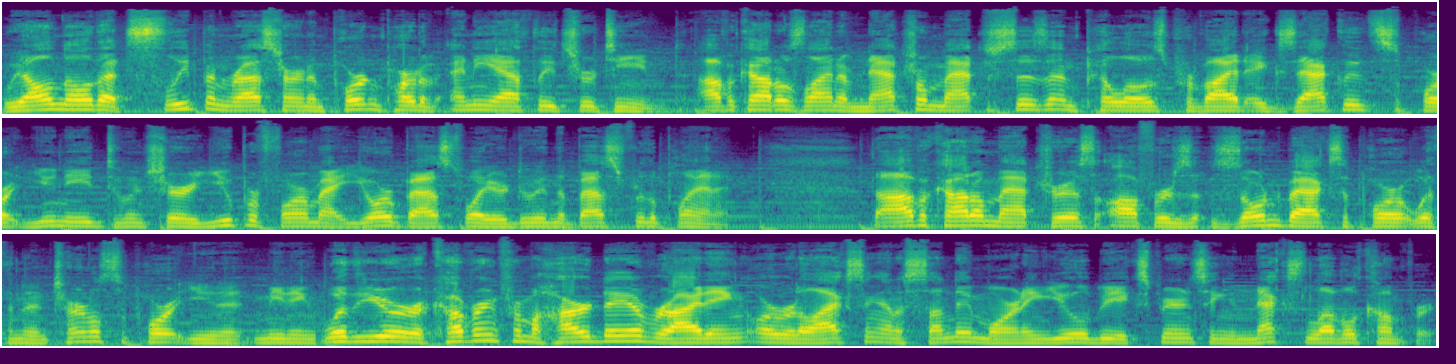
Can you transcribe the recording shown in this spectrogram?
We all know that sleep and rest are an important part of any athlete's routine. Avocado's line of natural mattresses and pillows provide exactly the support you need to ensure you perform at your best while you're doing the best for the planet. The Avocado mattress offers zoned back support with an internal support unit, meaning whether you're recovering from a hard day of riding or relaxing on a Sunday morning, you will be experiencing next level comfort.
